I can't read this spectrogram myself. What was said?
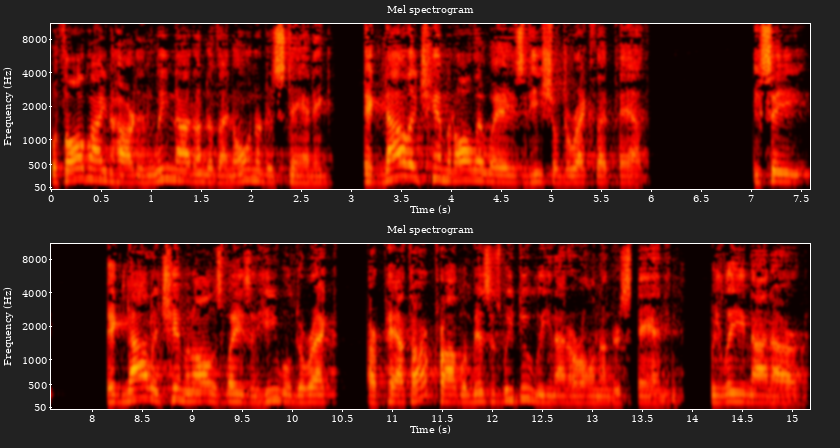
with all thine heart and lean not unto thine own understanding. Acknowledge him in all thy ways, and he shall direct thy path. You see, acknowledge him in all his ways, and he will direct our path. Our problem is, is we do lean on our own understanding. We lean on our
